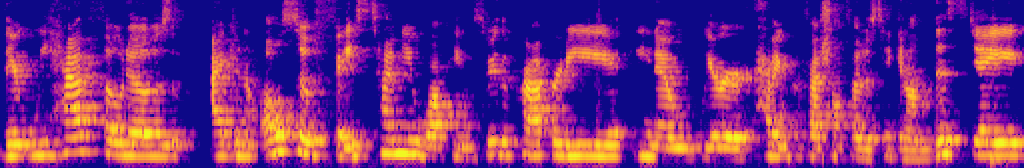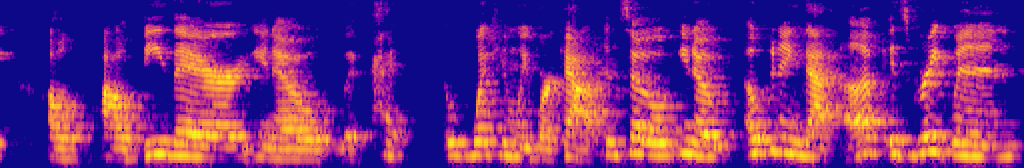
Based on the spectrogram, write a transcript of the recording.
There, we have photos. I can also FaceTime you walking through the property. You know, we're having professional photos taken on this date. I'll I'll be there. You know, what can we work out? And so, you know, opening that up, it's great when,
